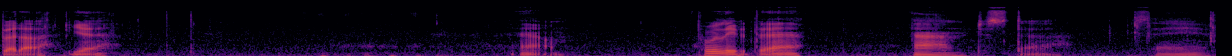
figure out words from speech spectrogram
but uh, yeah. Um, probably leave it there. Um, just uh, save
